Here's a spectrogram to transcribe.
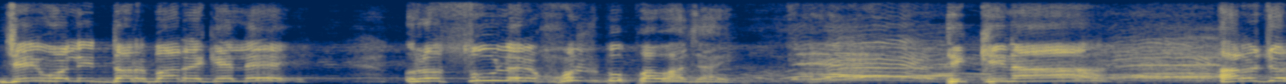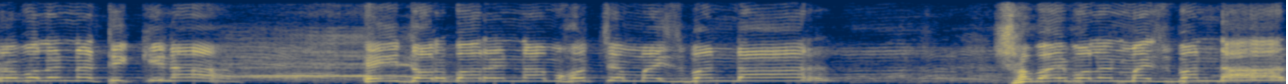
যে ওলির দরবারে গেলে রসুলের খুশবু পাওয়া যায়। ঠিক। কিনা? আরও জোরে বলেন না ঠিক কিনা? এই দরবারের নাম হচ্ছে মাইজবান্ডার সবাই বলেন মাইজবান্ডার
